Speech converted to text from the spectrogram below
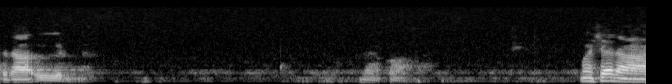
สดาอื่น แล้วก็ ไม่เสียดาย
